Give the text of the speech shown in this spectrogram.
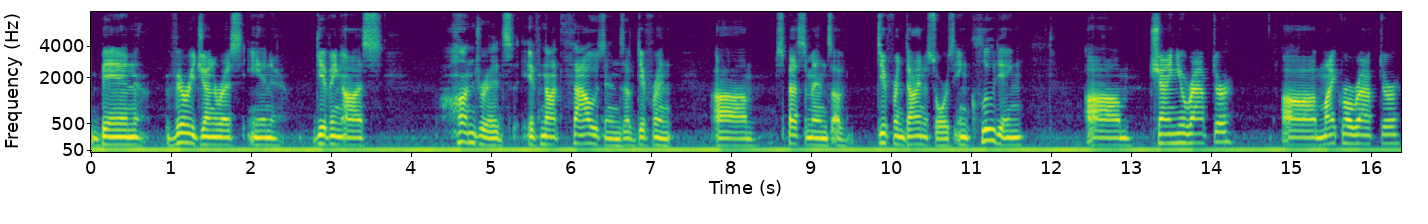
been very generous in giving us hundreds, if not thousands, of different um, specimens of different dinosaurs, including um, uh, Microraptor,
